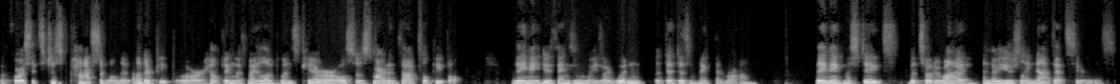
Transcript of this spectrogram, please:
of course, it's just possible that other people who are helping with my loved one's care are also smart and thoughtful people. They may do things in ways I wouldn't, but that doesn't make them wrong. They make mistakes, but so do I, and they're usually not that serious.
